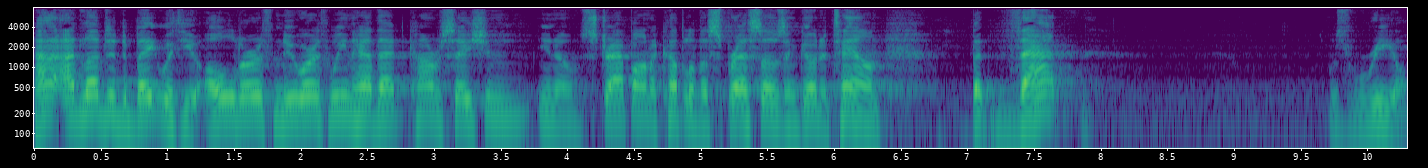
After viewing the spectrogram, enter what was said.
I'd love to debate with you. Old Earth, New Earth, we can have that conversation, you know, strap on a couple of espressos and go to town. But that was real.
